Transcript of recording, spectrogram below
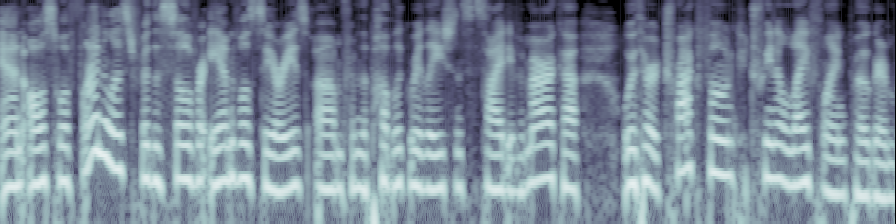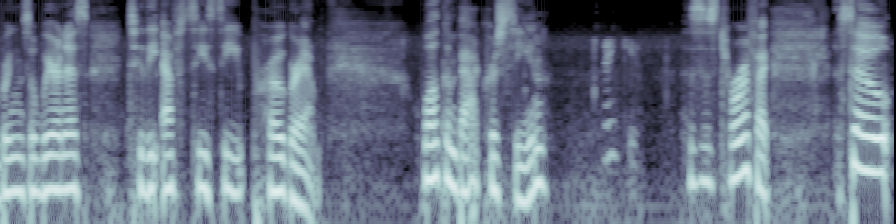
and also a finalist for the Silver Anvil Series um, from the Public Relations Society of America with her TracFone Katrina Lifeline program, brings awareness to the FCC program. Welcome back, Christine. Thank you. This is terrific. So,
